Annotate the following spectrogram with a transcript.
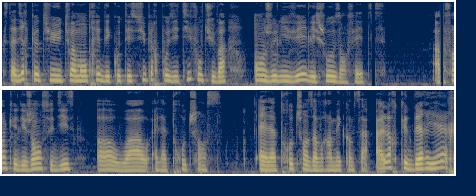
C'est-à-dire que tu, tu vas montrer des côtés super positifs où tu vas enjoliver les choses en fait. Afin que les gens se disent Oh waouh, elle a trop de chance. Elle a trop de chance d'avoir un mec comme ça. Alors que derrière,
